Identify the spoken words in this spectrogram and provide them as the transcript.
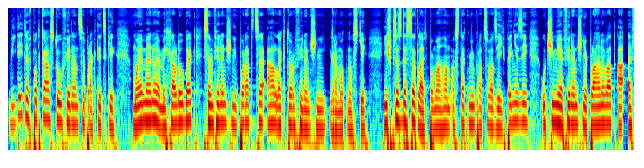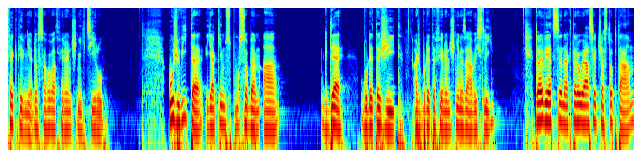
Vítejte v podcastu Finance prakticky. Moje jméno je Michal Doubek, jsem finanční poradce a lektor finanční gramotnosti. Již přes 10 let pomáhám ostatním pracovat s jejich penězi, učím je finančně plánovat a efektivně dosahovat finančních cílů. Už víte, jakým způsobem a kde budete žít, až budete finančně nezávislí? To je věc, na kterou já se často ptám uh,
